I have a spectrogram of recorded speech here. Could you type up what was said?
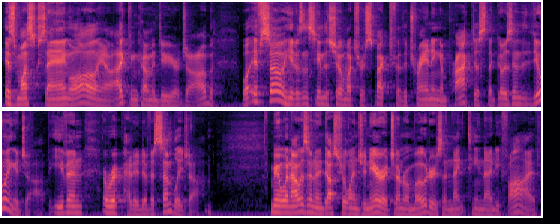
Is Musk saying, well, you know, I can come and do your job? Well, if so, he doesn't seem to show much respect for the training and practice that goes into doing a job, even a repetitive assembly job. I mean, when I was an industrial engineer at General Motors in 1995,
